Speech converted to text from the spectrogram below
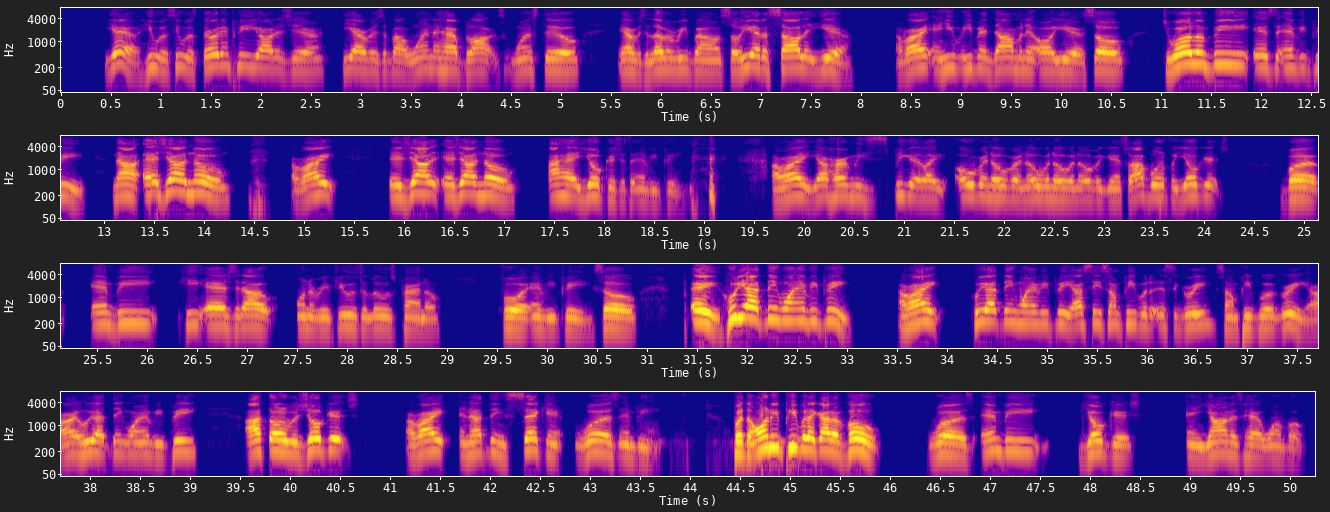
yeah, he was he was third in PER this year. He averaged about one and a half blocks, one steal. He averaged 11 rebounds. So he had a solid year. All right. And he he been dominant all year. So Joel Embiid is the MVP. Now, as y'all know, all right, as y'all as y'all know, I had Jokic as the MVP. All right. Y'all heard me speak it like over and over and over and over and over again. So I voted for Jokic, but Embiid, he edged it out on the refuse to lose panel for MVP. So, hey, who do y'all think won MVP? All right. Who y'all think won MVP? I see some people disagree. Some people agree. All right. Who y'all think won MVP? I thought it was Jokic. All right. And I think second was Embiid. But the only people that got a vote was Embiid, Jokic, and Giannis had one vote.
